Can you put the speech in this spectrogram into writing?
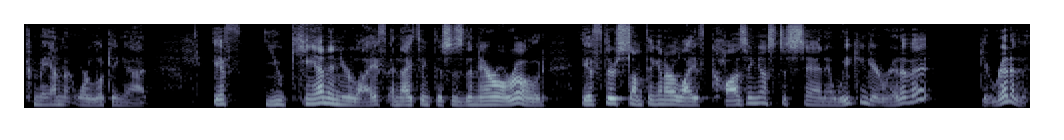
commandment we're looking at. If you can in your life, and I think this is the narrow road, if there's something in our life causing us to sin and we can get rid of it, get rid of it.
